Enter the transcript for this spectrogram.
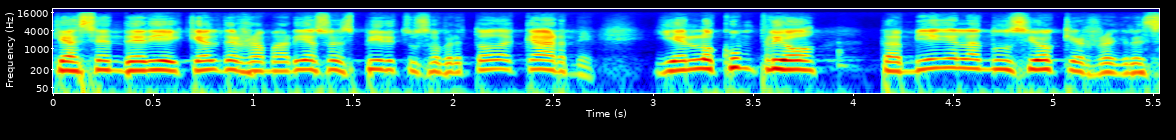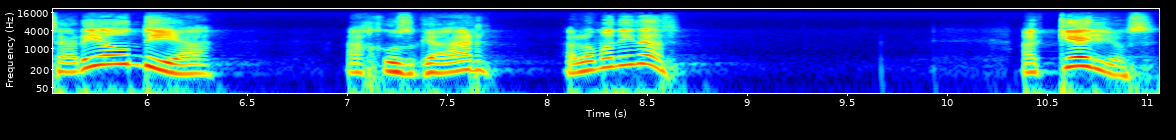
que ascendería y que Él derramaría su espíritu sobre toda carne, y Él lo cumplió, también Él anunció que regresaría un día a juzgar a la humanidad. Aquellos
